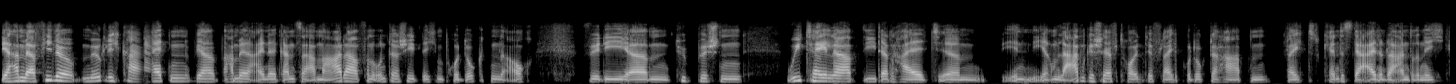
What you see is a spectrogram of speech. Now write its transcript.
Wir haben ja viele Möglichkeiten. Wir haben ja eine ganze Armada von unterschiedlichen Produkten, auch für die ähm, typischen Retailer, die dann halt ähm, in ihrem Ladengeschäft heute vielleicht Produkte haben. Vielleicht kennt es der eine oder andere nicht.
